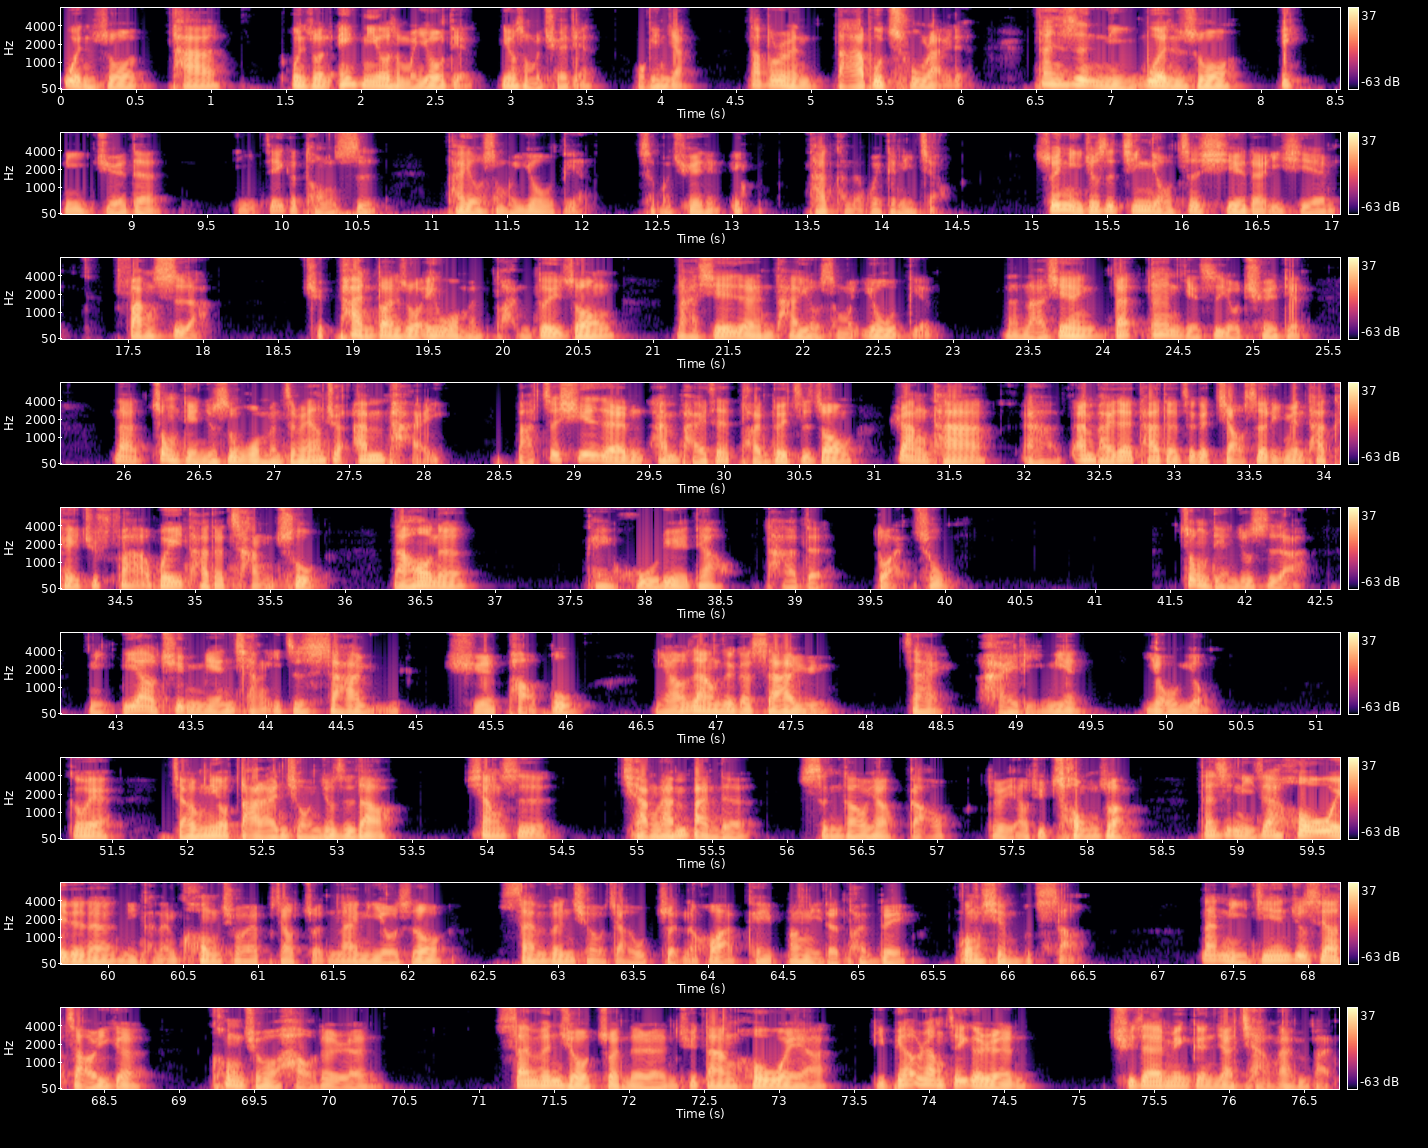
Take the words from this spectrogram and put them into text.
问说，他问说，哎，你有什么优点？你有什么缺点？我跟你讲，大部分人答不出来的。但是你问说，哎，你觉得你这个同事他有什么优点、什么缺点？哎，他可能会跟你讲。所以你就是经由这些的一些方式啊，去判断说，哎，我们团队中哪些人他有什么优点，那哪些人但但也是有缺点。那重点就是我们怎么样去安排，把这些人安排在团队之中，让他啊安排在他的这个角色里面，他可以去发挥他的长处，然后呢，可以忽略掉他的短处。重点就是啊，你不要去勉强一只鲨鱼学跑步，你要让这个鲨鱼在海里面游泳。各位，假如你有打篮球，你就知道，像是抢篮板的。身高要高，对，要去冲撞。但是你在后卫的呢，你可能控球还比较准。那你有时候三分球假如准的话，可以帮你的团队贡献不少。那你今天就是要找一个控球好的人，三分球准的人去当后卫啊！你不要让这个人去在那边跟人家抢篮板。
